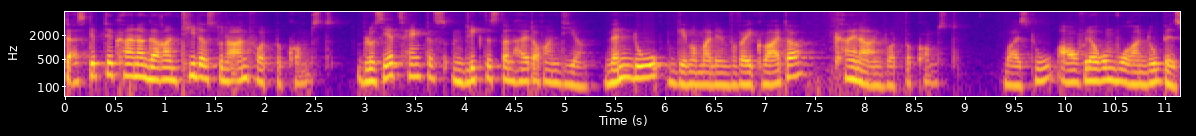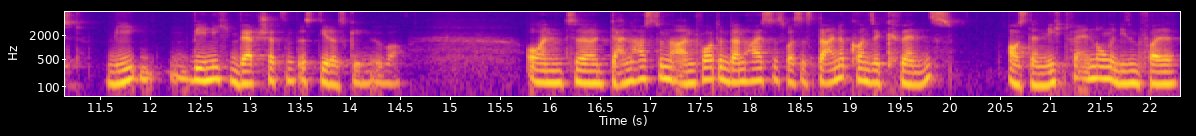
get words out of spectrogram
Das gibt dir keine Garantie, dass du eine Antwort bekommst. Bloß jetzt hängt es und liegt es dann halt auch an dir. Wenn du, gehen wir mal den Weg weiter, keine Antwort bekommst, weißt du auch wiederum, woran du bist. Wie wenig wertschätzend ist dir das gegenüber. Und äh, dann hast du eine Antwort und dann heißt es, was ist deine Konsequenz aus der Nichtveränderung, in diesem Fall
